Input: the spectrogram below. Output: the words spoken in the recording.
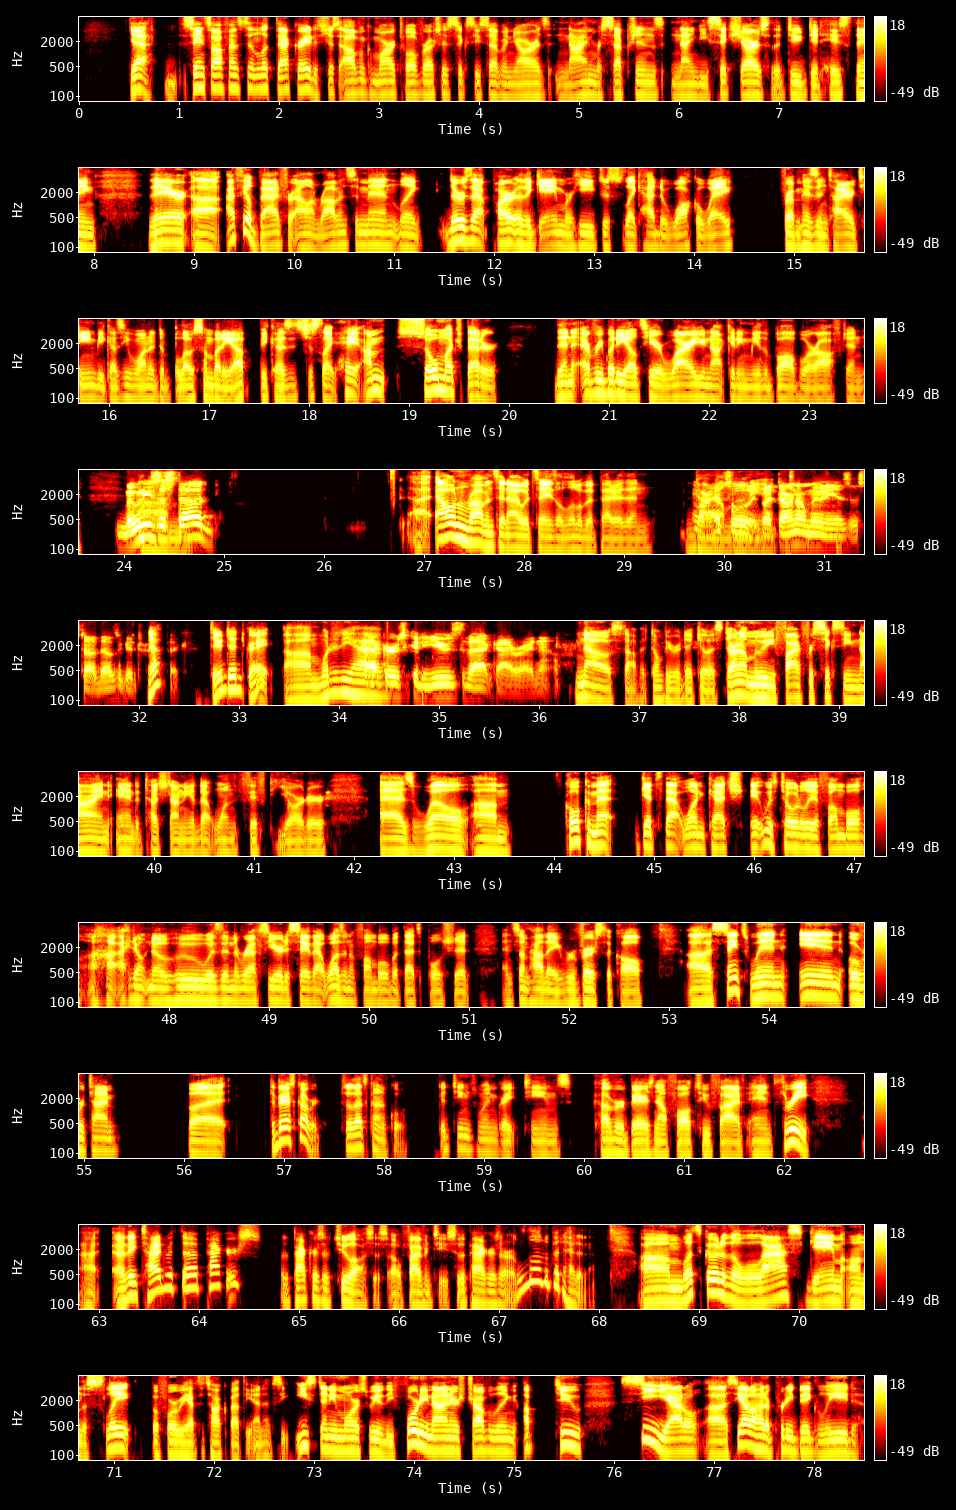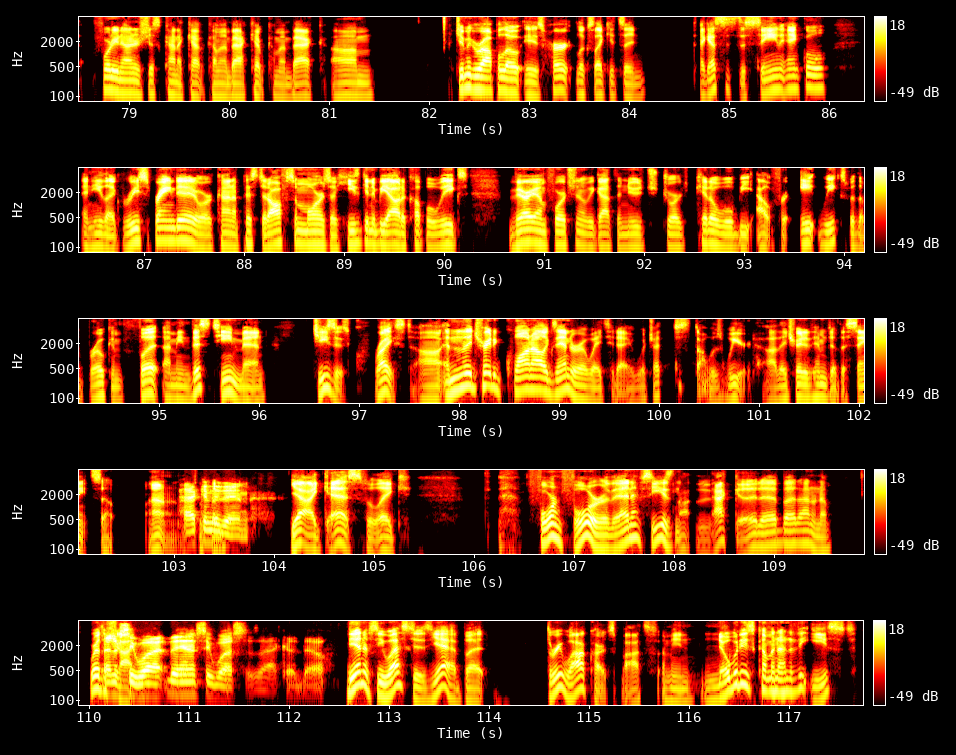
yeah, Saints offense didn't look that great. It's just Alvin Kamara, 12 rushes, 67 yards, nine receptions, 96 yards. So the dude did his thing there. Uh, I feel bad for Allen Robinson, man. Like there was that part of the game where he just like had to walk away from his entire team because he wanted to blow somebody up because it's just like, hey, I'm so much better than everybody else here. Why are you not getting me the ball more often? Mooney's um, a stud. Uh, Allen Robinson, I would say, is a little bit better than oh, Darnell oh, absolutely. Mooney. But Darnell Mooney is a stud. That was a good yeah. pick. Dude did great. Um, what did he have? Packers could use that guy right now. No, stop it. Don't be ridiculous. Darnell Mooney, five for 69 and a touchdown. He had that 150 yarder as well. Um, Cole Kmet gets that one catch. It was totally a fumble. Uh, I don't know who was in the ref's ear to say that wasn't a fumble, but that's bullshit. And somehow they reversed the call. Uh, Saints win in overtime, but the Bears covered. So that's kind of cool. Good teams win, great teams cover. Bears now fall to five and three. Uh, are they tied with the Packers? Or the Packers have two losses. Oh, five and two. So the Packers are a little bit ahead of them. Um, let's go to the last game on the slate before we have to talk about the NFC East anymore. So we have the 49ers traveling up to Seattle. Uh, Seattle had a pretty big lead. 49ers just kind of kept coming back, kept coming back. Um, Jimmy Garoppolo is hurt. Looks like it's a, I guess it's the same ankle and he like resprained it or kind of pissed it off some more. So he's going to be out a couple weeks. Very unfortunate. We got the news George Kittle will be out for eight weeks with a broken foot. I mean, this team, man, Jesus Christ. Uh, and then they traded Kwon Alexander away today, which I just thought was weird. Uh, they traded him to the Saints. So I don't know. Packing it in. Yeah, I guess. But like four and four, the NFC is not that good, uh, but I don't know. Where the NFC West, the NFC West is that good though. The NFC West is, yeah, but three wild card spots. I mean, nobody's coming out of the East.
